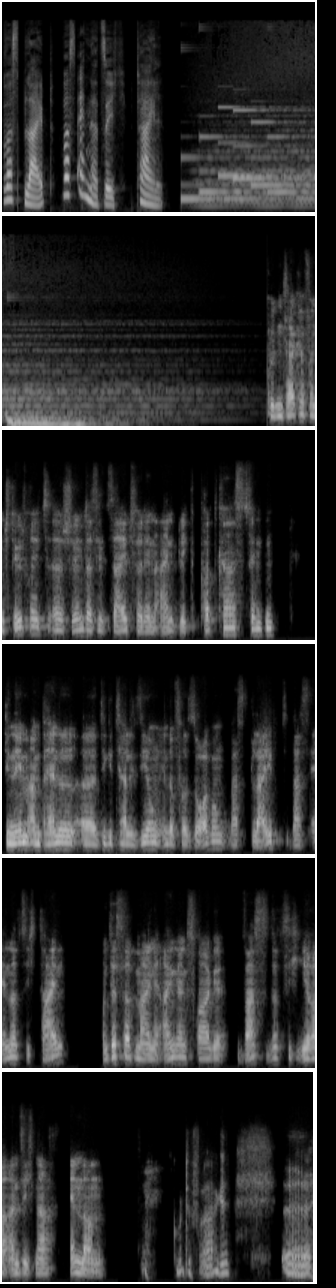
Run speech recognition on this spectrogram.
Was bleibt, was ändert sich? teil. Guten Tag, Herr von Stillfried. Äh, schön, dass Sie Zeit für den Einblick Podcast finden. Sie nehmen am Panel äh, Digitalisierung in der Versorgung. Was bleibt, was ändert sich teil? Und deshalb meine Eingangsfrage, was wird sich Ihrer Ansicht nach ändern? Gute Frage. Äh,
